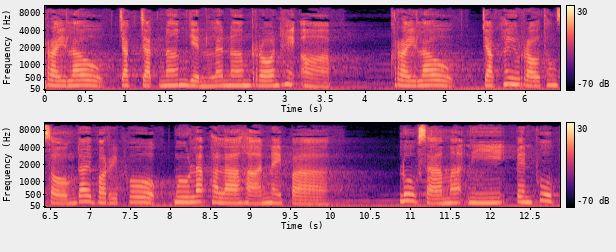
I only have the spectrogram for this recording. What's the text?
ใครเล่าจักจัดน้ำเย็นและน้ำร้อนให้อาบ ใครเล่าจักให้เราทั้งสองได้บริโภค มูลพลาหารในป่า ลูกสามะนี้เป็นผู้ป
